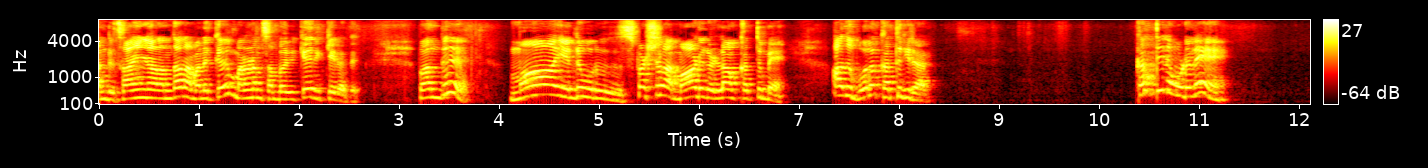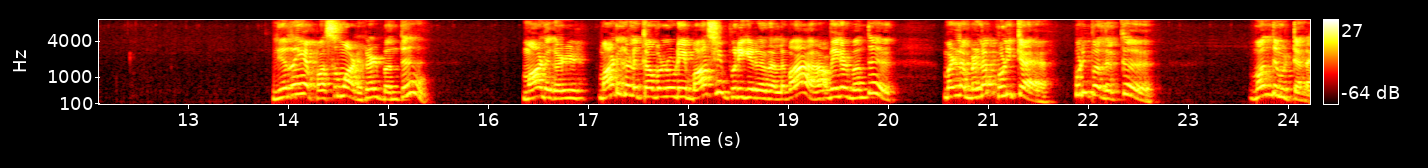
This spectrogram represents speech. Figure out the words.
அன்று சாயங்காலம் தான் அவனுக்கு மரணம் சம்பவிக்க இருக்கிறது. வந்து மா என்று ஒரு ஸ்பெஷலா மாடுகள்லாம் கத்துமே அது போல கத்துகிறார். கத்தின உடனே நிறைய பசுமாடுகள் வந்து மாடுகள் மாடுகளுக்கு அவளுடைய பாஷை புரிகிறது அல்லவா அவைகள் வந்து மெல்ல மெல்ல குளிக்க குளிப்பதற்கு வந்து விட்டன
